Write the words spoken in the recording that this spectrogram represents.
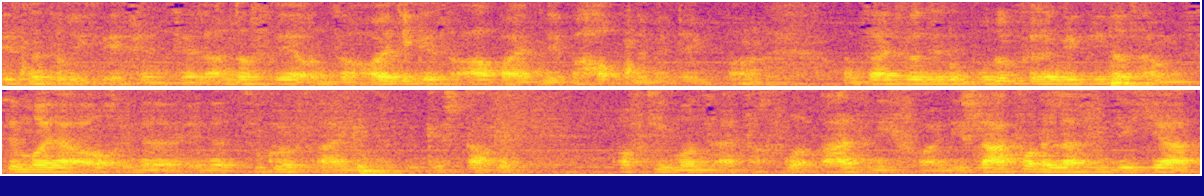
ist natürlich essentiell. Anders wäre unser heutiges Arbeiten überhaupt nicht mehr denkbar. Mhm. Und seit wir uns in den Produktfeldern gegliedert haben, sind wir ja auch in eine, in eine Zukunft reingestartet, auf die wir uns einfach wahnsinnig freuen. Die Schlagworte lassen sich ja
